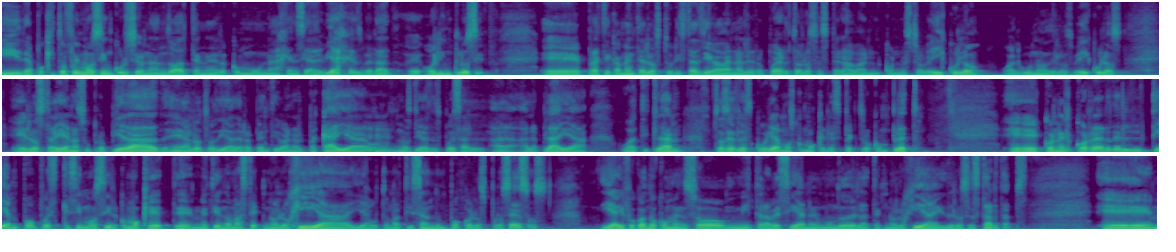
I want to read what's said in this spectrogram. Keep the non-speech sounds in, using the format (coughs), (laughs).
Y de a poquito fuimos incursionando a tener como una agencia de viajes, ¿verdad? Eh, all inclusive. Eh, prácticamente los turistas llegaban al aeropuerto, los esperaban con nuestro vehículo o alguno de los vehículos, eh, los traían a su propiedad, eh, al otro día de repente iban al Pacaya, unos días después al- a, a la playa o a Titlán. Entonces les cubríamos como que el espectro completo. Eh, con el correr del tiempo, pues quisimos ir como que eh, metiendo más tecnología y automatizando un poco los procesos. Y ahí fue cuando comenzó mi travesía en el mundo de la tecnología y de los startups. Eh,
